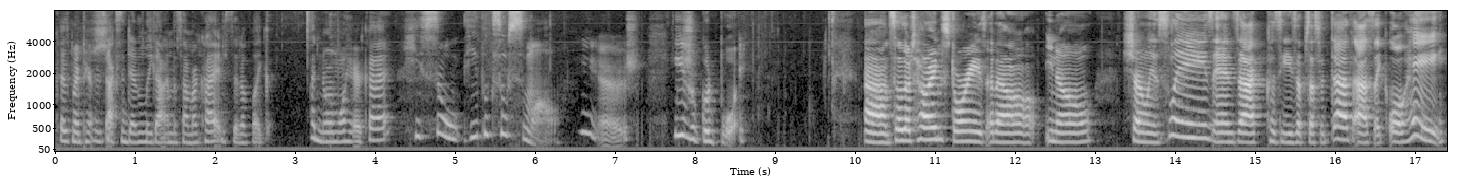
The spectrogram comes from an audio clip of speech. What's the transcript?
because my parents accidentally got him a summer cut instead of like a normal haircut. he's so he looks so small. Yes, he's a good boy. Um, so they're telling stories about you know the slaves and Zach because he's obsessed with death. As like, well, hey,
